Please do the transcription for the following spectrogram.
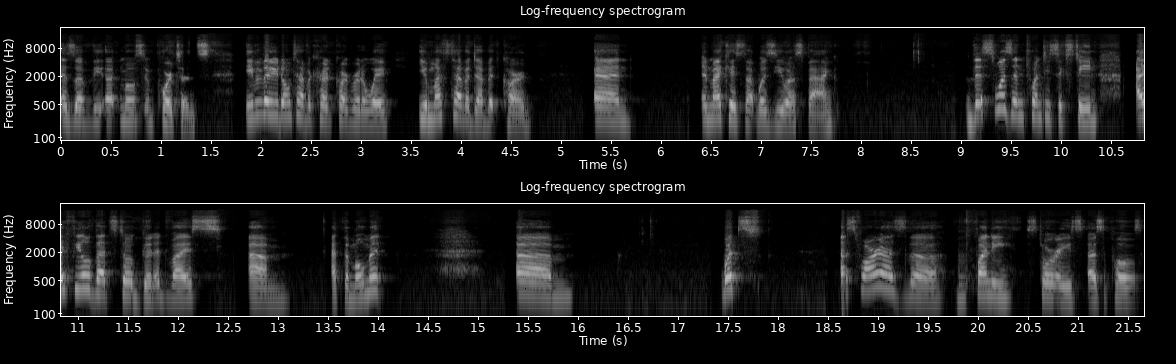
is of the utmost importance. Even though you don't have a credit card right away, you must have a debit card. And in my case, that was US Bank this was in 2016. I feel that's still good advice um, at the moment. Um, what's as far as the, the funny stories, I suppose,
